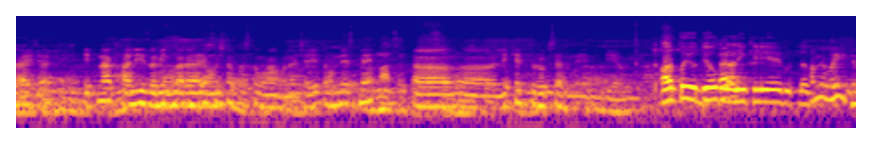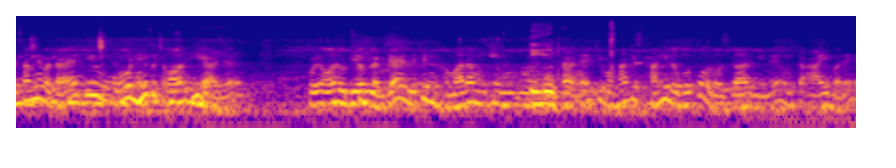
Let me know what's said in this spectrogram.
बढ़ाई जाए। इतना खाली ज़मीन पड़ा है कुछ ना कुछ तो वहाँ होना चाहिए। तो हमने इसमें लिखित रूप से हमने दिया हुआ और कोई उद्योग लाने के लिए मतलब हमने वही जैसा हमने बताया कि वो नहीं कुछ और भी आ जाए। कोई और उद्योग लग जाए लेकिन हमारा मुख्य मुद्दा है कि वहाँ के स्थानीय लोगों को रोज़गार मिले उनका आय बढ़े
